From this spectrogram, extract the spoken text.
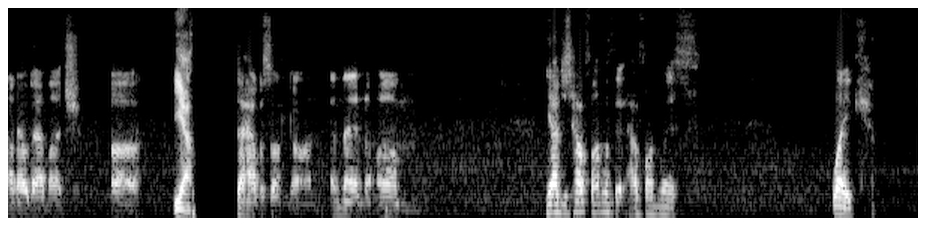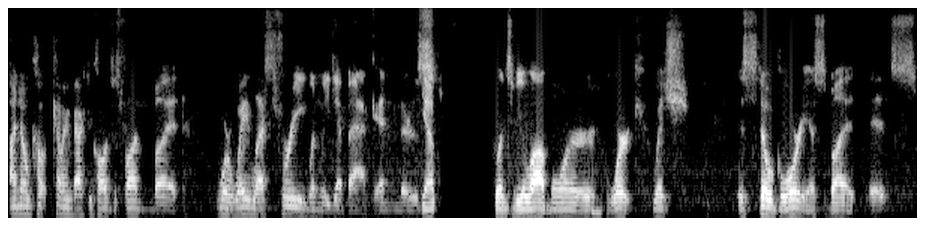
I know that much. Uh, Yeah. to have a son gone, and then um, yeah, just have fun with it. Have fun with like I know co- coming back to college is fun, but we're way less free when we get back, and there's Yep. going to be a lot more work, which is still glorious, but it's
